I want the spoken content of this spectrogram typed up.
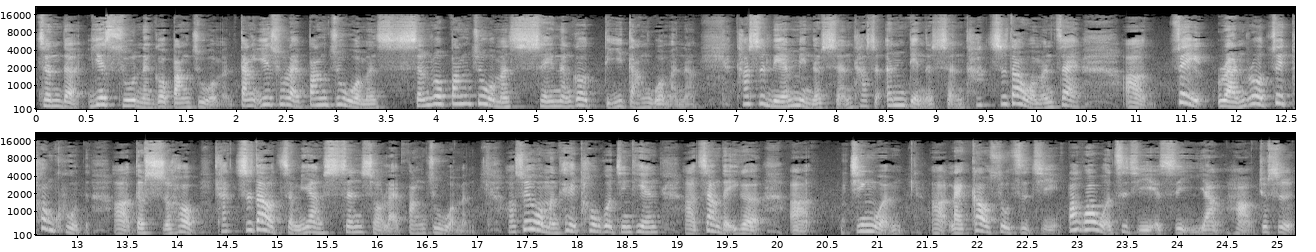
真的，耶稣能够帮助我们。当耶稣来帮助我们，神若帮助我们，谁能够抵挡我们呢？他是怜悯的神，他是恩典的神，他知道我们在啊最软弱、最痛苦啊的时候，他知道怎么样伸手来帮助我们。好，所以我们可以透过今天啊这样的一个啊经文啊来告诉自己，包括我自己也是一样。哈，就是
